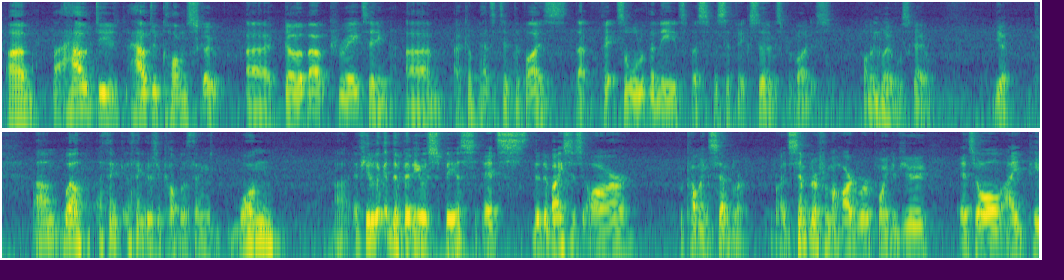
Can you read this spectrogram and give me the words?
Um, but how do you, how do CommScope uh, go about creating um, a competitive device that fits all of the needs for specific service providers on a mm-hmm. global scale? Yeah. Um, well, I think I think there's a couple of things. One, uh, if you look at the video space, it's the devices are becoming simpler, right? Simpler from a hardware point of view. It's all IP.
